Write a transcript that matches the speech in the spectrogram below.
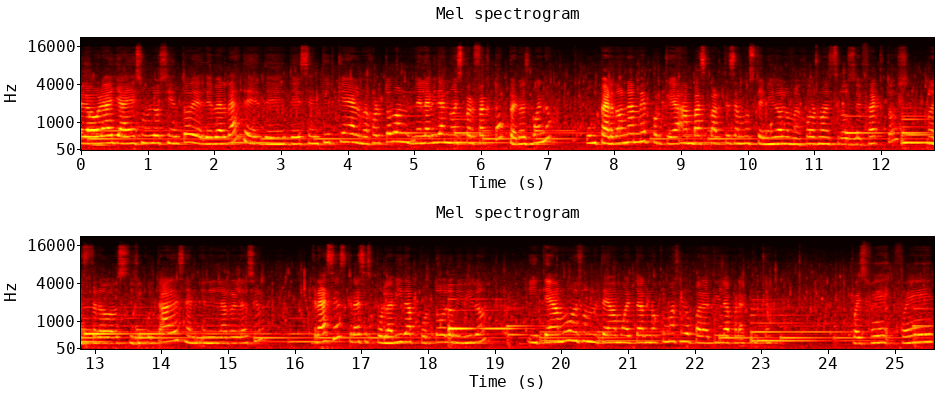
pero ahora ya es un lo siento de, verdad, de, sentir que a lo mejor todo en la vida no es perfecto, pero es bueno. Un perdóname porque ambas partes hemos tenido a lo mejor nuestros defectos, nuestras dificultades en, en la relación. Gracias, gracias por la vida, por todo lo vivido. Y te amo, es un te amo eterno. ¿Cómo ha sido para ti la práctica? Pues fue, fue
